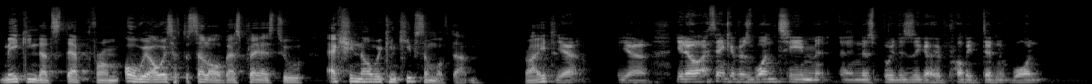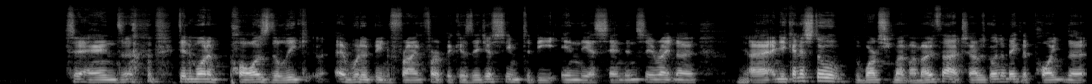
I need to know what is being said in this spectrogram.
making that step from oh we always have to sell our best players to actually now we can keep some of them right? Yeah yeah. You know i think if there's one team in this bundesliga who probably didn't want to end didn't want to pause the league it would have been frankfurt because they just seem to be in the ascendancy right now. Yeah. uh, and you kind of stole the words from out my mouth actually. I was going to make the point that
